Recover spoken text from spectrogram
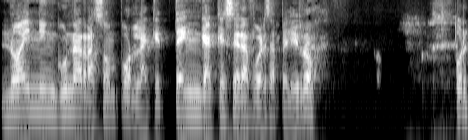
no hay ninguna razón por la que tenga que ser a fuerza pelirroja. Porque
